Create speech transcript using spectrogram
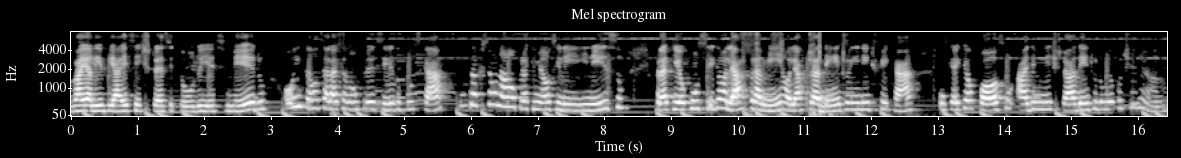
vai aliviar esse estresse todo e esse medo? Ou então será que eu não preciso buscar um profissional para que me auxilie nisso, para que eu consiga olhar para mim, olhar para dentro e identificar o que é que eu posso administrar dentro do meu cotidiano?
